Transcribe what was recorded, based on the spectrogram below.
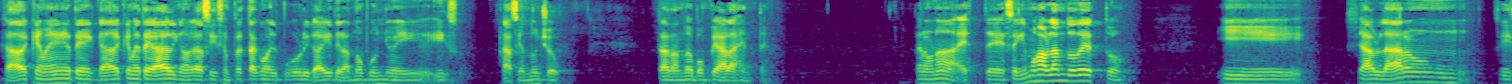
Cada vez que mete, cada vez que mete a alguien, así, siempre está con el público ahí tirando puños y, y haciendo un show. Tratando de pompear a la gente. Pero nada, este, seguimos hablando de esto. Y se hablaron, sí,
